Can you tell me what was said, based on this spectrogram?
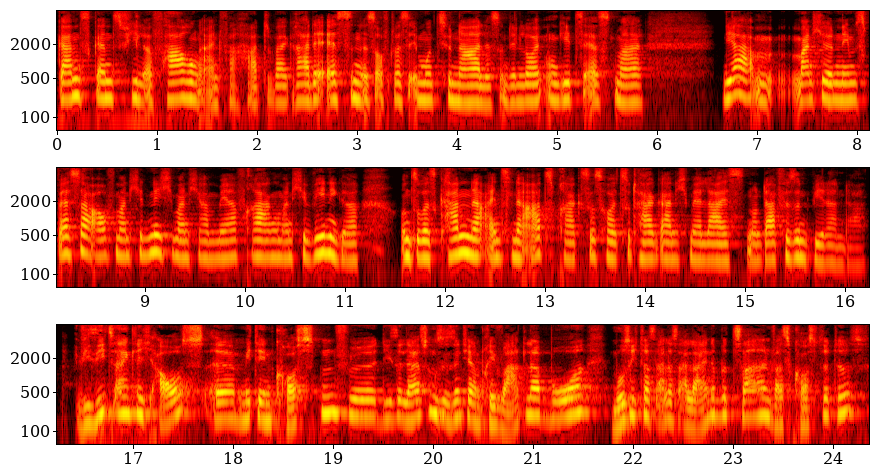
ganz, ganz viel Erfahrung einfach hat, weil gerade Essen ist oft was Emotionales und den Leuten geht's erstmal ja, manche nehmen es besser auf, manche nicht, manche haben mehr Fragen, manche weniger. Und sowas kann eine einzelne Arztpraxis heutzutage gar nicht mehr leisten. Und dafür sind wir dann da. Wie sieht's eigentlich aus äh, mit den Kosten für diese Leistung? Sie sind ja ein Privatlabor. Muss ich das alles alleine bezahlen? Was kostet es?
